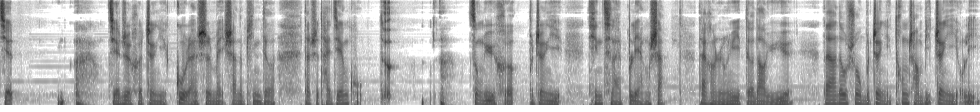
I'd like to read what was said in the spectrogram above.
节，节制和正义固然是美善的品德，但是太艰苦。纵欲和不正义听起来不良善，但很容易得到愉悦。大家都说不正义通常比正义有利，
